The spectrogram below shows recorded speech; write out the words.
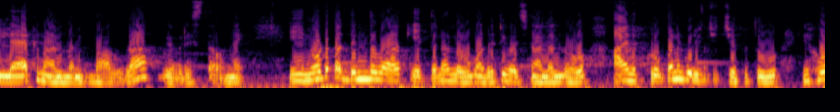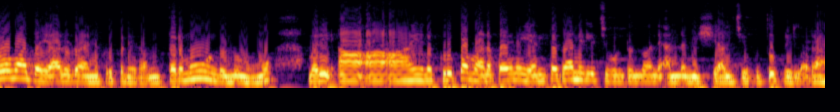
లేఖనాలు మనకు బాగుగా వివరిస్తూ ఉన్నాయి. ఈ నూట పద్దెనిమిదవ కీర్తనలో మొదటి వచనాలలో ఆయన కృపను గురించి చెబుతూ యహోవా దయాళుడు ఆయన కృప నిరంతరము ఉండును. మరి ఆ ఆ- ఆయన కృప మనపైన ఎంతగా నిలిచి ఉంటుందో అని అన్న విషయాలు చెబుతూ ప్రిల్లరా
